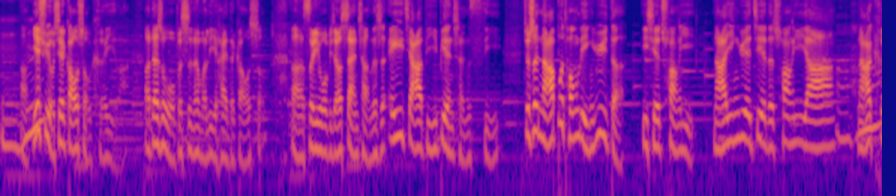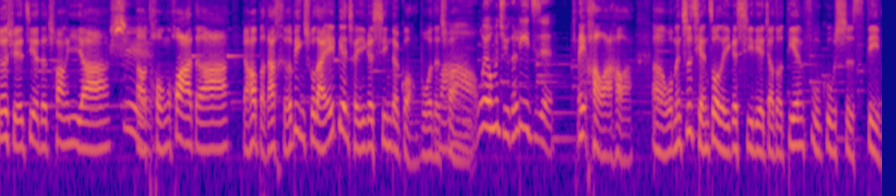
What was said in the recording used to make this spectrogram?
嗯啊，也许有些高手可以了啊，但是我不是那么厉害的高手啊，所以我比较擅长的是 A 加 B 变成 C，就是拿不同领域的一些创意。拿音乐界的创意啊，拿科学界的创意啊，是啊，童话的啊，然后把它合并出来，哎，变成一个新的广播的创意。为我们举个例子。哎，好啊，好啊，呃，我们之前做了一个系列叫做《颠覆故事》，Steam。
